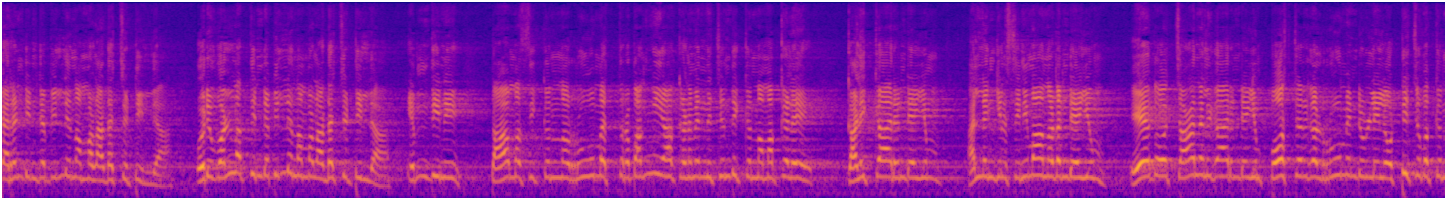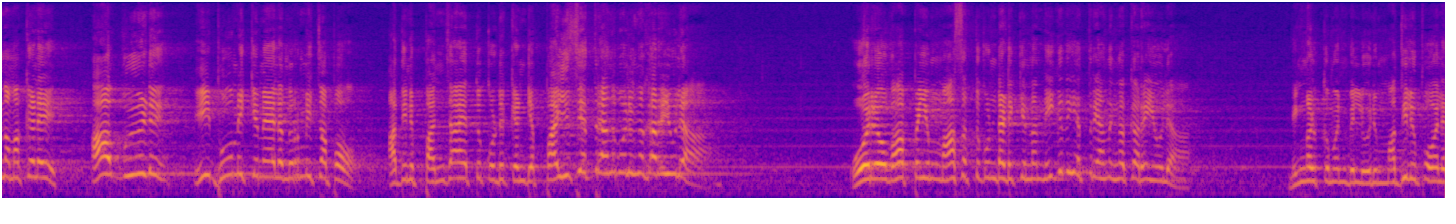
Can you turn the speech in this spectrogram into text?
കരണ്ടിന്റെ ബില്ല് നമ്മൾ അടച്ചിട്ടില്ല. ഒരു വെള്ളത്തിന്റെ ബില്ല് നമ്മൾ അടച്ചിട്ടില്ല. എന്തിന് താമസിക്കുന്ന റൂം എത്ര ഭംഗിയാക്കണമെന്ന് ചിന്തിക്കുന്ന മക്കളെ കളിക്കാരന്റെയും അല്ലെങ്കിൽ സിനിമാ നടന്റെയും ഏതോ ചാനലുകാരന്റെയും പോസ്റ്ററുകൾ റൂമിന്റെ ഉള്ളിൽ ഒട്ടിച്ചു വെക്കുന്ന മക്കളെ ആ വീട് ഈ ഭൂമിക്ക് മേലെ നിർമ്മിച്ചപ്പോ അതിന് പഞ്ചായത്ത് കൊടുക്കേണ്ട പൈസ എത്രയാന്ന് പോലും നിങ്ങൾക്ക് അറിയൂല ഓരോ വാപ്പയും മാസത്ത് കൊണ്ടടിക്കുന്ന നികുതി എത്രയാ നിങ്ങൾക്കറിയൂല? നിങ്ങൾക്ക് മുൻപിൽ ഒരു മതിൽ പോലെ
